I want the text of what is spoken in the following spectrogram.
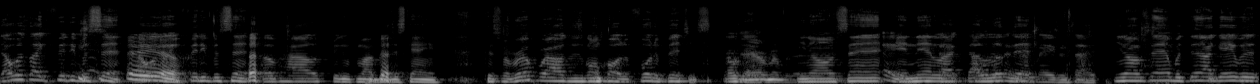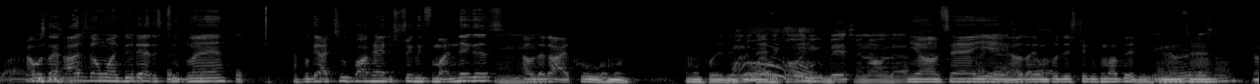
That was like fifty percent. That was like fifty percent of how strictly for my bitches came. Cause for real, for I was just gonna call it for the bitches. Okay. Yeah, I remember that. You know what I'm saying? Hey, and then like that I looked at, amazing type. you know what I'm saying? But then I gave it. I was like, I just don't want to do that. It's too bland. I forgot Tupac had it strictly for my niggas. I was like, all right, cool. I'm gonna, I'm gonna put it in One with that we that. call you bitch and all that. You know what I'm saying? I Yeah, I was like, I'm gonna put this strictly for my bitches. You You know what heard I'm that saying? song? No,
